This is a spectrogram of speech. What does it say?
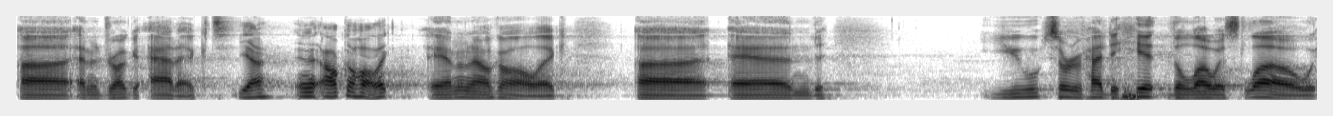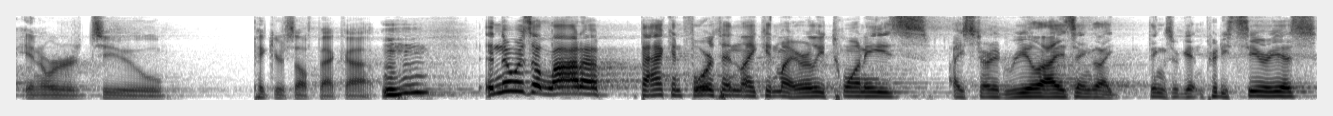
uh, and a drug addict Yeah, and an alcoholic. and an alcoholic, uh, and you sort of had to hit the lowest low in order to pick yourself back up. And there was a lot of back and forth, and like in my early 20s, I started realizing like things were getting pretty serious.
